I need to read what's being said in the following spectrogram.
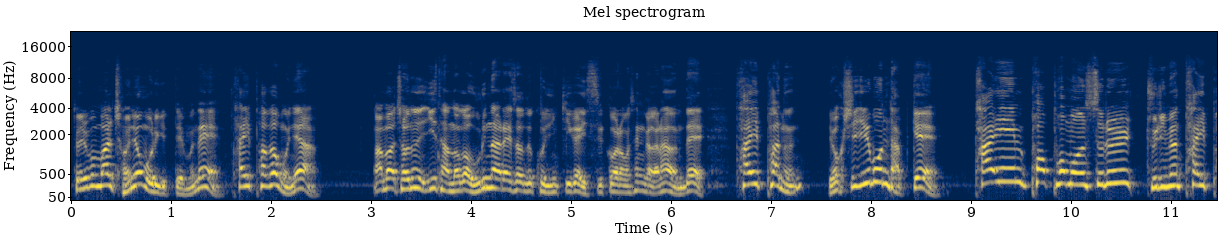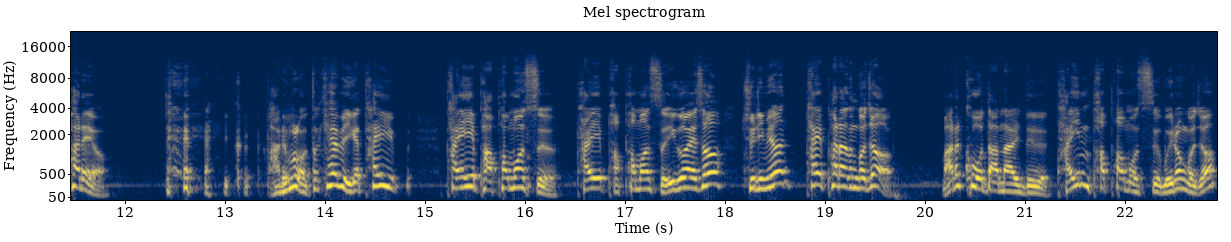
저 일본말 전혀 모르기 때문에 タイパ가 뭐냐? 아마 저는 이 단어가 우리나라에서도 곧 인기가 있을 거라고 생각을 하는데 タイパ는 역시 일본답게 time performance를 줄이면 タイパ래요. 발음을 어떻게 하면 이게 タイ タイ パフォーマンス, タイ パフォーマンス 이거에서 줄이면 タイパ라는 거죠. マクドナルド, タイム パフォーマンス 뭐 이런 거죠.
